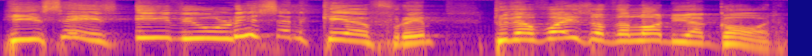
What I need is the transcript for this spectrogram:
he says, if you listen carefully to the voice of the Lord your God,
